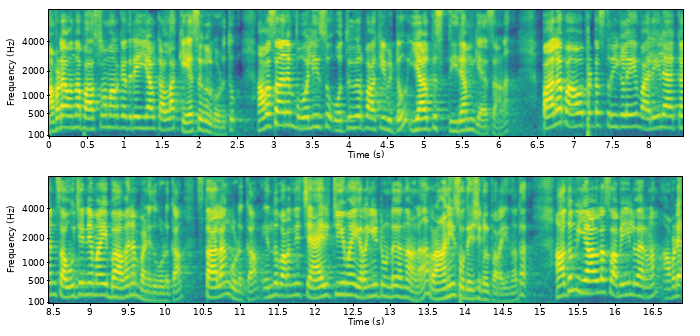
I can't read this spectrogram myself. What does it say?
അവിടെ വന്ന പാസ്റ്റർമാർക്കെതിരെ ഇയാൾ കേസുകൾ കൊടുത്തു. അവസാനം പോലീസ് ഒത്തുതീർപ്പാക്കി വിട്ടു. ഇയാൾക്ക് സ്ഥിരം കേസാണ്. പല പാവപ്പെട്ട സ്ത്രീകളെയും വലയിലാക്കാൻ സൗജന്യമായി ഭവനം പണിതു കൊടുക്കാം സ്ഥലം കൊടുക്കാം എന്ന് പറഞ്ഞ് ചാരിറ്റിയുമായി ഇറങ്ങിയിട്ടുണ്ട് എന്നാണ് റാണി സ്വദേശികൾ പറയുന്നത്. അതും ഇയാളുടെ സഭയിൽ വരണം അവിടെ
